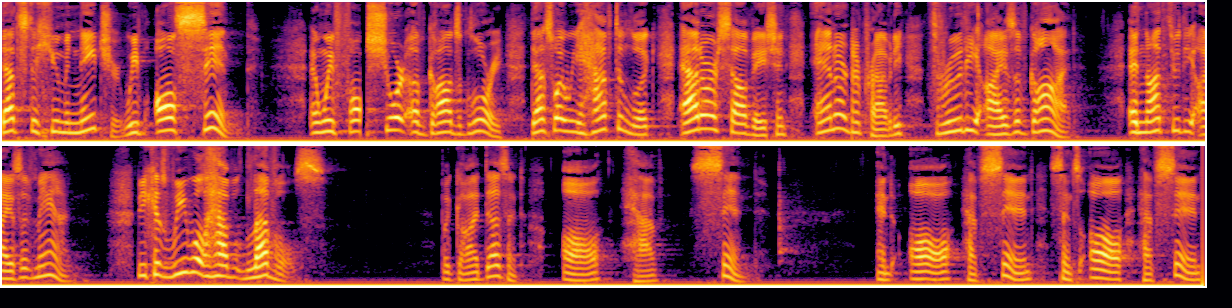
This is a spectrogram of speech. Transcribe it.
That's the human nature. We've all sinned and we fall short of God's glory. That's why we have to look at our salvation and our depravity through the eyes of God and not through the eyes of man. Because we will have levels, but God doesn't. All have sinned. And all have sinned. Since all have sinned,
